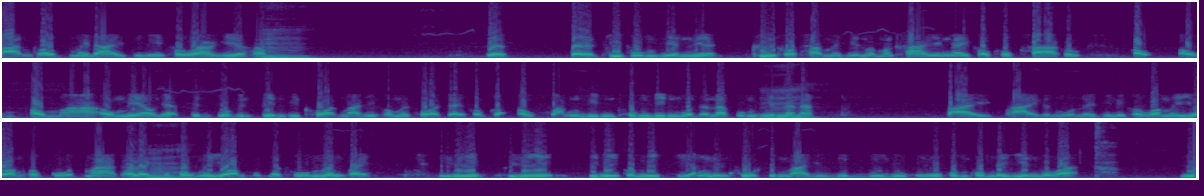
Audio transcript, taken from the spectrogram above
หลานเขาไม่ได้ทีนี้เขาว่าอย่างเงี้ยครับอืม แต่แต่ที่ผมเห็นเนี่ย คือเขาทำให้เห็นว่ามันฆ่ายังไง เขาเขาฆ่าเขาเอาเอาเอาหมาเอาแมวเนี่ย เป็นตัวเป็นๆที่คลอดมาที่เขาไม่พอใจเขาก็เอาฝังดินถมดินหมดอะนะผมเห็นนะนะตายตายกันหมดเลยที่นี่เขาว่าไม่ยอมเขาโกรธมากอะไรเขาเขาไม่ยอมเขาจะโถมลงไป ทีนี้ทีนี้ทีนี้ก็มีเสียงหนึ่งพูดขึ้นมาอยู่อยู่อยู่อยู่หูผมผมได้ยินบอกว่าครับมี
